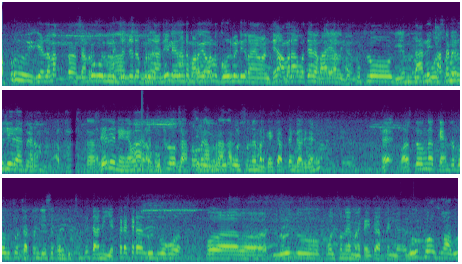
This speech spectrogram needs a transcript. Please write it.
అప్పుడు ఏదైనా సెంట్రల్ గవర్నమెంట్ నుంచి వచ్చేటప్పుడు కానీ లేదంటే మనం ఏమన్నా గవర్నమెంట్కి రాయాలంటే అమరావతి అని రాయాలి. అప్పట్లో ఏం దాన్ని చట్టం ఎందుకు? చేయలేకపోయాడం? అదే నేను ఏమన్నా అప్పట్లో చట్టంలో మనకైతే అర్థం కాదు కానీ వాస్తవంగా కేంద్ర ప్రభుత్వం చట్టం చేసి పంపించింది. దాన్ని ఎక్కడెక్కడ లూజు లూజు పోల్స్ ఉన్నాయి మనకైతే అర్థం కాదు. లూప్ హోల్స్ కాదు.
